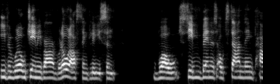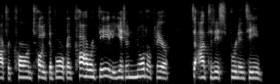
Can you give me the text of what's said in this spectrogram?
Even without Jamie Barron, without Austin Gleeson, wow, Stephen Bennett, outstanding, Patrick Curran, Tadhg de Búrca, and Cara Daly, yet another player to add to this brilliant team.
